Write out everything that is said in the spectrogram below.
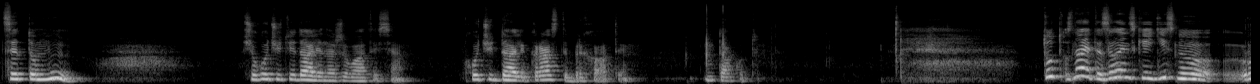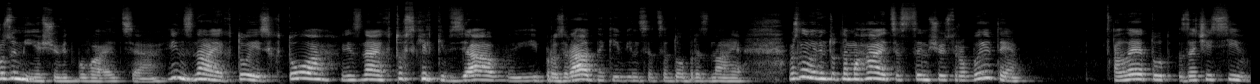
Це тому, що хочуть і далі наживатися. Хочуть далі красти, брехати. Отак от. Тут, знаєте, Зеленський дійсно розуміє, що відбувається. Він знає, хто є хто, він знає, хто скільки взяв, і про зрадників він все це добре знає. Можливо, він тут намагається з цим щось робити, але тут за часів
